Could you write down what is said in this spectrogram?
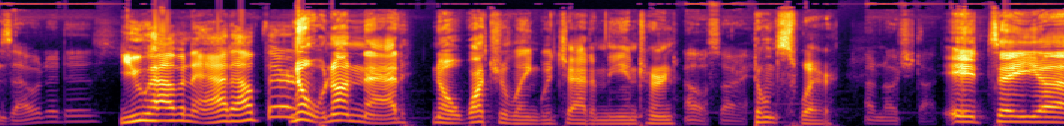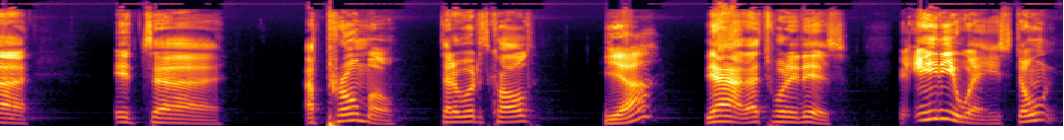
Is that what it is? you have an ad out there? No, not an ad. No, watch your language, Adam the intern. Oh, sorry. Don't swear. I don't know what you're talking It's a uh, it's a a promo. Is that what it's called? Yeah. Yeah, that's what it is. Anyways, don't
